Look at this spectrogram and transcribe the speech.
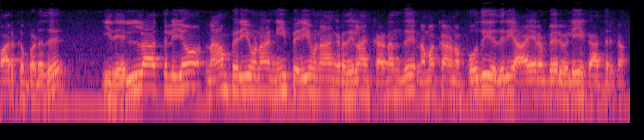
பார்க்கப்படுது. இது எல்லாத்துலேயும் நான் பெரியவனா நீ பெரியவனாங்கிறதெல்லாம் கடந்து நமக்கான பொது எதிரி ஆயிரம் பேர் வெளியே காத்திருக்கான்.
